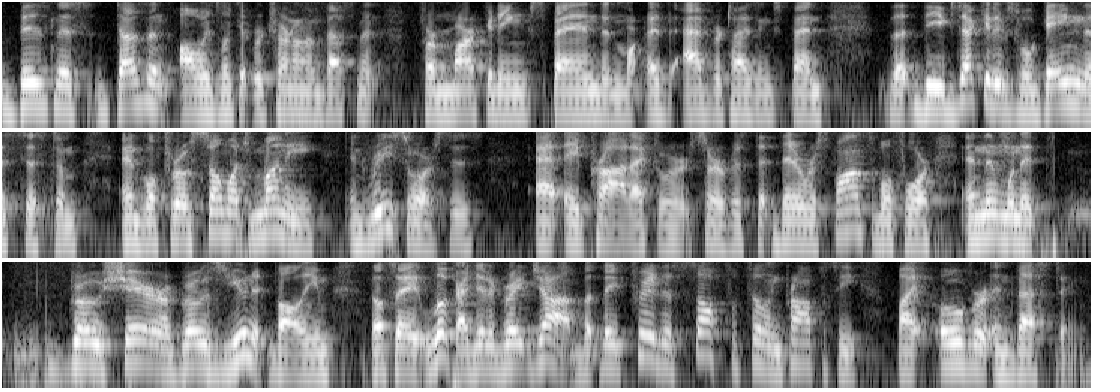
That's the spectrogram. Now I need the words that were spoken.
business doesn't always look at return on investment for marketing spend and advertising spend, the, the executives will game this system and will throw so much money and resources at a product or service that they're responsible for. And then when it grows share or grows unit volume, they'll say, look, I did a great job. But they've created a self-fulfilling prophecy by over-investing.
